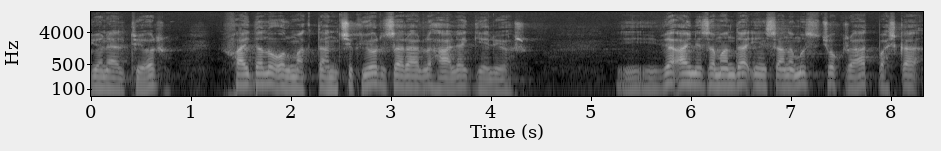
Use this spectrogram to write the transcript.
yöneltiyor. Faydalı olmaktan çıkıyor, zararlı hale geliyor. E, ve aynı zamanda insanımız çok rahat başka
